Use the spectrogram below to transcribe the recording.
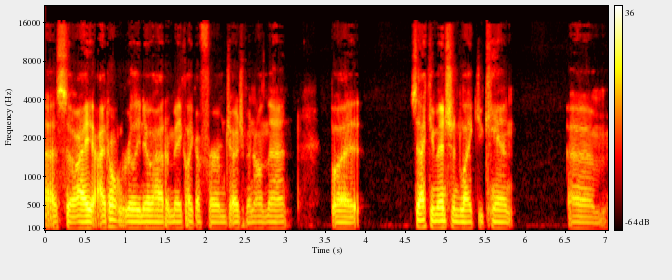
uh, so I I don't really know how to make like a firm judgment on that, but Zach, you mentioned like you can't um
